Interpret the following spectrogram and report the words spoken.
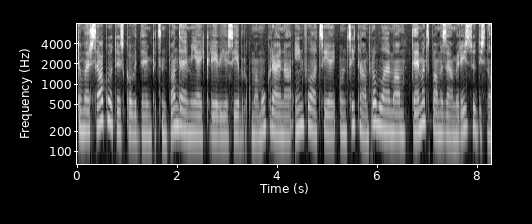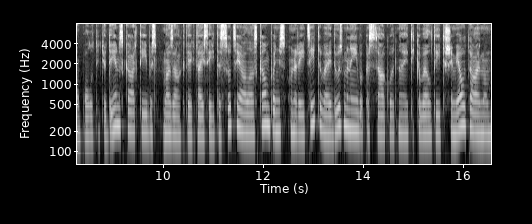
Tomēr sākoties Covid-19 pandēmijai, Krievijas iebrukumam Ukrainā, inflācijai un citām problēmām, temats pamazām ir izzudis no politiķu dienas kārtības, mazāk tiek taisītas sociālās kampaņas un arī cita veida uzmanība, kas sākotnēji tika veltīta šim jautājumam,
